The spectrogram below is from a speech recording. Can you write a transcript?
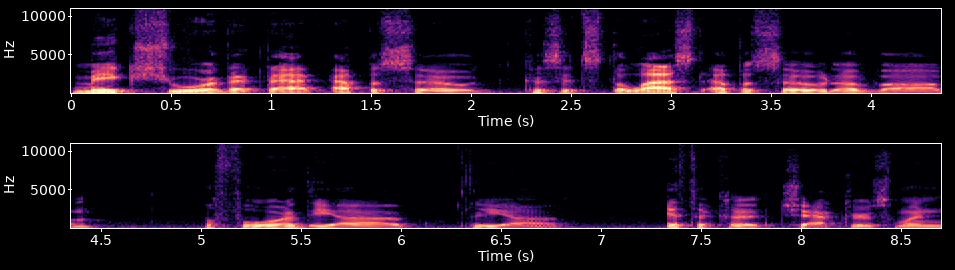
make sure that that episode, because it's the last episode of um, before the uh, the uh, Ithaca chapters when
